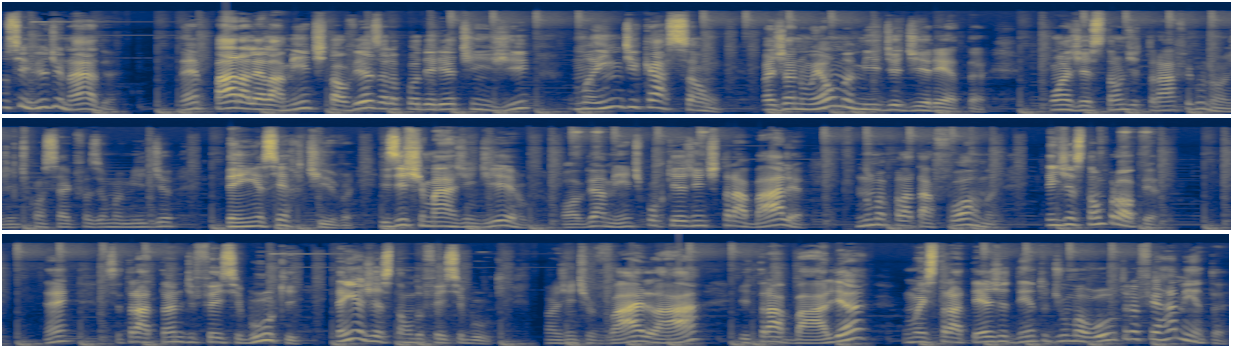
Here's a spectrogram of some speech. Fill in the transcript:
não serviu de nada. Né? Paralelamente, talvez ela poderia atingir uma indicação, mas já não é uma mídia direta. Com a gestão de tráfego, não. A gente consegue fazer uma mídia bem assertiva. Existe margem de erro? Obviamente, porque a gente trabalha numa plataforma que tem gestão própria né? Se tratando de Facebook, tem a gestão do Facebook. Então a gente vai lá e trabalha uma estratégia dentro de uma outra ferramenta.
